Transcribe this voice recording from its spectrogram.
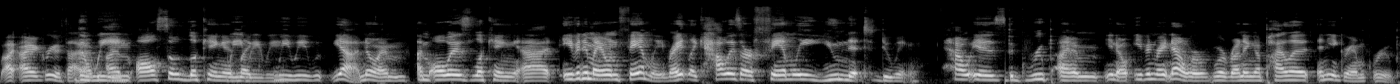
I, I agree with that. The I'm, we. I'm also looking at We, like we, we. we, we we yeah no I'm I'm always looking at even in my own family right like how is our family unit doing. How is the group I'm, you know, even right now we're we're running a pilot Enneagram group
